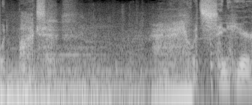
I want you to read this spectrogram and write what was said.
Wooden box. Ah, What's in here?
